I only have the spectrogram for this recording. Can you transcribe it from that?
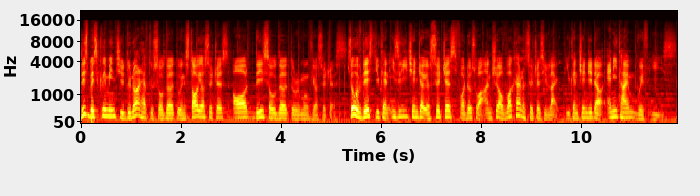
This basically means you do not have to solder to install your switches or desolder to remove your switches. So with this, you can easily change out your switches for those who are unsure of what kind of switches you like. You can change it out anytime with ease.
